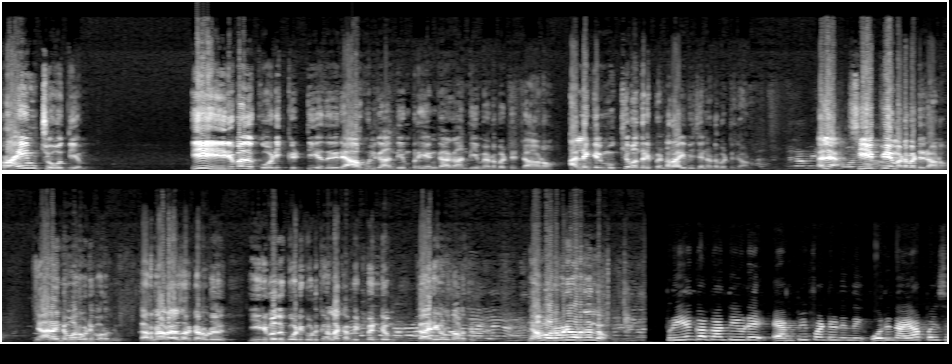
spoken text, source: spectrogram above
പ്രൈം ചോദ്യം ഈ ഇരുപത് കോടി കിട്ടിയത് രാഹുൽ ഗാന്ധിയും പ്രിയങ്ക ഗാന്ധിയും ഇടപെട്ടിട്ടാണോ? അല്ലെങ്കിൽ മുഖ്യമന്ത്രി പിണറായി വിജയൻ ഇടപെട്ടിട്ടാണോ? അല്ല സി പി എം ഇടപെട്ടിട്ടാണോ? ഞാൻ അതിന്റെ മറുപടി പറഞ്ഞു. കർണാടക സർക്കാരോട് ഇരുപത് കോടി കൊടുക്കാനുള്ള കമ്മിറ്റ്മെന്റും കാര്യങ്ങളും നടത്തി. ഞാൻ മറുപടി പറഞ്ഞല്ലോ. പ്രിയങ്ക ഗാന്ധിയുടെ എം പി ഫണ്ടിൽ നിന്ന് ഒരു നയാ പൈസ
